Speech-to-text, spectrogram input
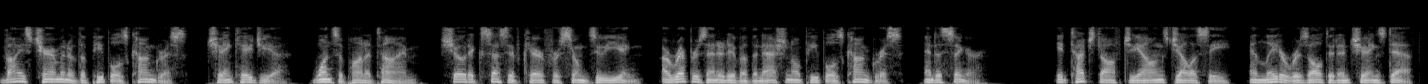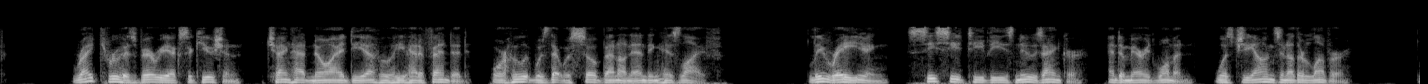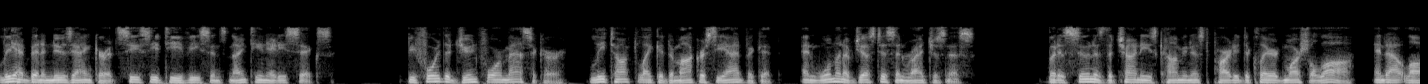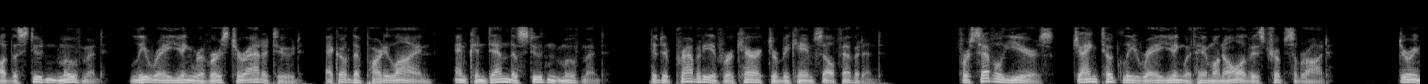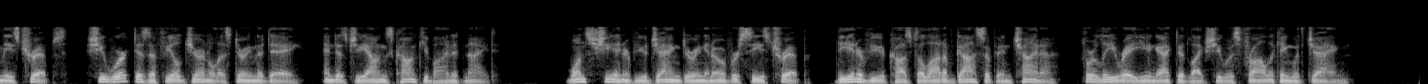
Vice Chairman of the People's Congress, Cheng Kejie, once upon a time, showed excessive care for Song Zuying, a representative of the National People's Congress, and a singer. It touched off Jiang's jealousy, and later resulted in Cheng's death. Right through his very execution, Cheng had no idea who he had offended, or who it was that was so bent on ending his life. Li Ruiying, CCTV's news anchor, and a married woman, was Jiang's another lover. Li had been a news anchor at CCTV since 1986. Before the June 4 massacre, Li talked like a democracy advocate, and woman of justice and righteousness. but as soon as the Chinese Communist Party declared martial law, and outlawed the student movement, Li Ruiying reversed her attitude, echoed the party line, and condemned the student movement. The depravity of her character became self-evident. For several years, Jiang took Li Ruiying with him on all of his trips abroad. During these trips, she worked as a field journalist during the day, and as Jiang's concubine at night. Once she interviewed Jiang during an overseas trip, the interview caused a lot of gossip in China, for Li Ruiying acted like she was frolicking with Jiang.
